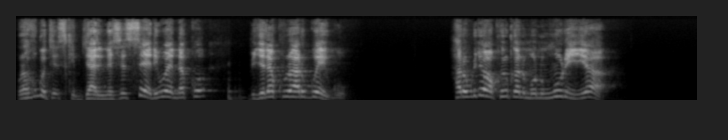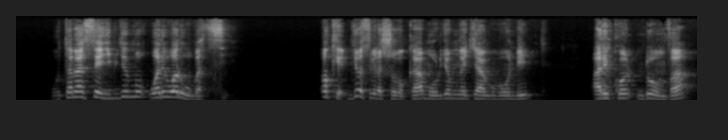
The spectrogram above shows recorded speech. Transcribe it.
uravuga uti "Ese byari necessary wenda ko bigera kuri rwa rwego? Hari uburyo wakwirukana umuntu nk'uriya utanasenya ibyo wari warubatse. Okay byose birashoboka mu buryo bumwe cyangwa ubundi ariko ndumva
